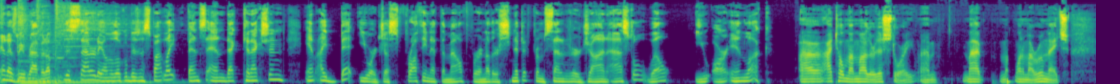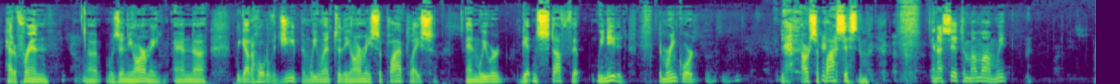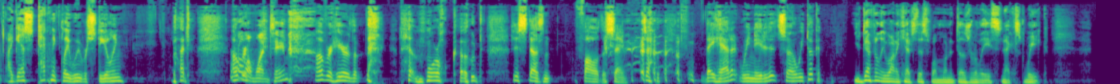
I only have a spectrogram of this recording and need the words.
And as we wrap it up this Saturday on the local business spotlight, fence and deck connection. And I bet you are just frothing at the mouth for another snippet from Senator John Astle. Well, you are in luck. Uh, I told my mother this story. Um, my, my, one of my roommates had a friend uh, was in the army, and uh, we got a hold of a jeep, and we went to the army supply place, and we were getting stuff that we needed. The Marine Corps our supply system. And I said to my mom, "We, I guess technically we were stealing, but we're over, all on one team. over here, the, the moral code just doesn't follow the same. So they had it, we needed it, so we took it." You definitely want to catch this one when it does release next week.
